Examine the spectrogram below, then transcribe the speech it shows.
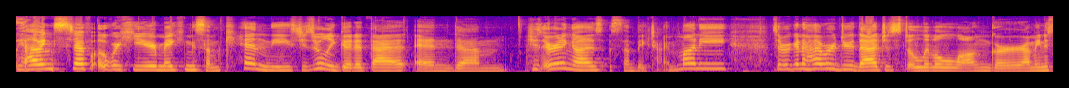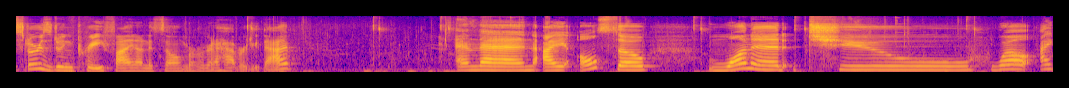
we're having Steph over here making some candies. She's really good at that, and um, she's earning us some big time money. So we're gonna have her do that just a little longer. I mean, the store is doing pretty fine on its own, but we're gonna have her do that. And then I also wanted to, well, I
